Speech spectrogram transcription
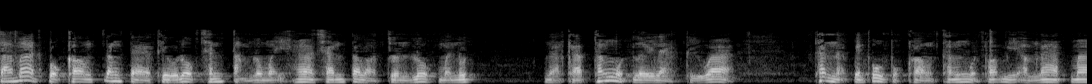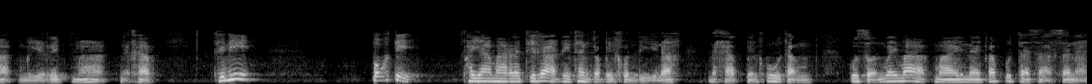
สามารถปกครองตั้งแต่เทวโลกชั้นต่ำลงมาอีกห้าชั้น ตลอดจนโลกมนุษย์นะครับ ทั้งหมดเลยแหละ ถือว่าท่านเป็นผู้ปกครองทั้งหมดเพราะมีอำนาจมากมีฤทธิ์มากนะครับ ทีนี้ปกติพญามารธิราชนี่ท่านก็เป็นคนดีนะนะครับ เป็นผู้ทำกุศลไว้มากมายในพระพุทธศาสนา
